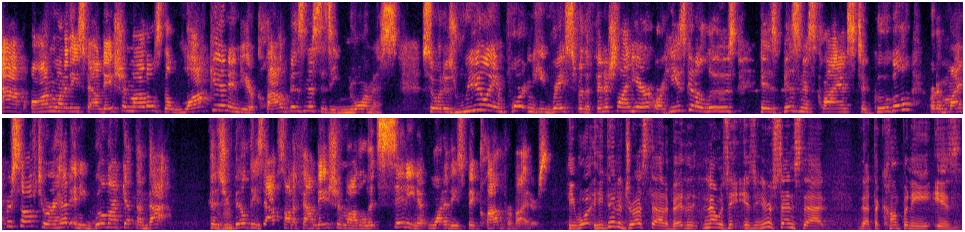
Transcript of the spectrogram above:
app on one of these foundation models, the lock in into your cloud business is enormous. So it is really important he race for the finish line here, or he's going to lose his business clients to Google or to Microsoft who are ahead, and he will not get them back because mm-hmm. you build these apps on a foundation model that's sitting at one of these big cloud providers. He, he did address that a bit. Now, is it, is it your sense that that the company is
